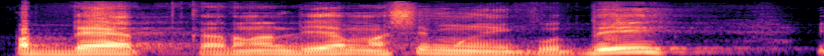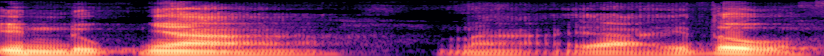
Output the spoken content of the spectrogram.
pedet karena dia masih mengikuti induknya. Nah ya itu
